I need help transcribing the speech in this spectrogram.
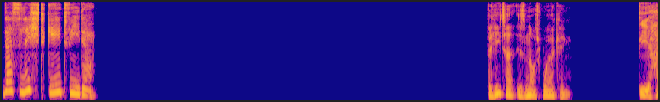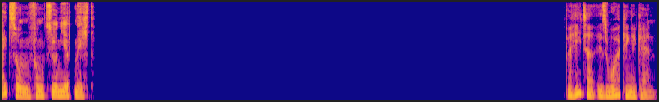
Das Licht geht wieder. The heater is not working. Die Heizung funktioniert nicht. The heater is working again.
